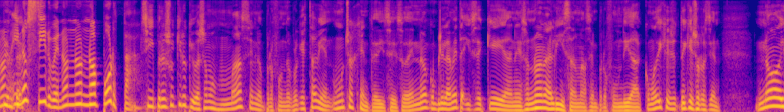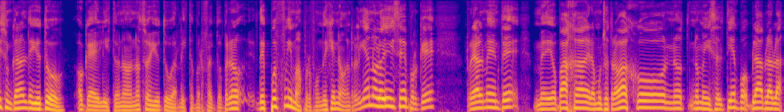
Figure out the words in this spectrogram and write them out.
no- y no sirve, no, no, no aporta. Sí, pero yo quiero que vayamos más en lo profundo, porque está bien, mucha gente dice eso, de no cumplir la meta y se quedan en eso, no analizan más en profundidad. Como dije yo, dije yo recién, no hice un canal de YouTube, ok, listo, no, no soy youtuber, listo, perfecto. Pero después fui más profundo, dije, no, en realidad no lo hice porque realmente me dio paja, era mucho trabajo, no, no me hice el tiempo, bla, bla, bla.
